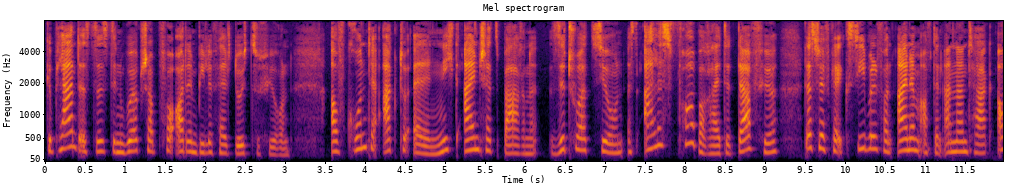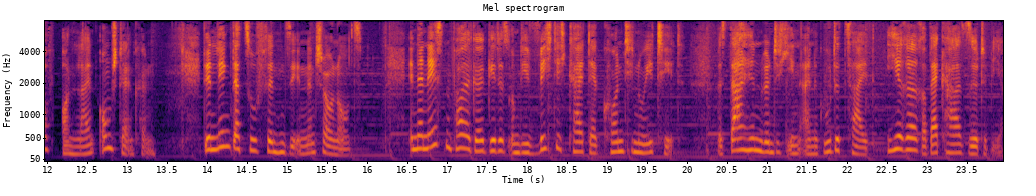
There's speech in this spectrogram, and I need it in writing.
Geplant ist es, den Workshop vor Ort in Bielefeld durchzuführen. Aufgrund der aktuellen, nicht einschätzbaren Situation ist alles vorbereitet dafür, dass wir flexibel von einem auf den anderen Tag auf Online umstellen können. Den Link dazu finden Sie in den Show Notes. In der nächsten Folge geht es um die Wichtigkeit der Kontinuität. Bis dahin wünsche ich Ihnen eine gute Zeit. Ihre Rebecca Sötebier.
